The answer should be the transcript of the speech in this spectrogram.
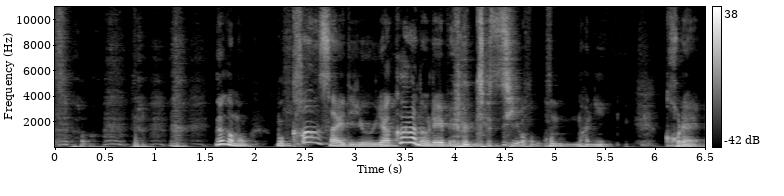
なんかもう、もう関西でいうやからのレベルですよ。ほんまに。これ。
